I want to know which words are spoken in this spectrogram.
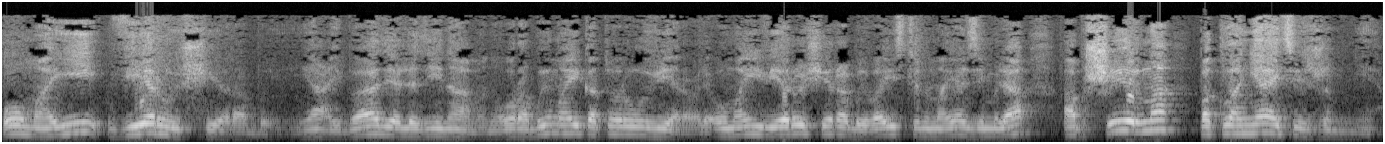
«О мои верующие рабы, я ибади алладина аману, о рабы мои, которые уверовали, о мои верующие рабы, воистину моя земля обширна, поклоняйтесь же мне».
